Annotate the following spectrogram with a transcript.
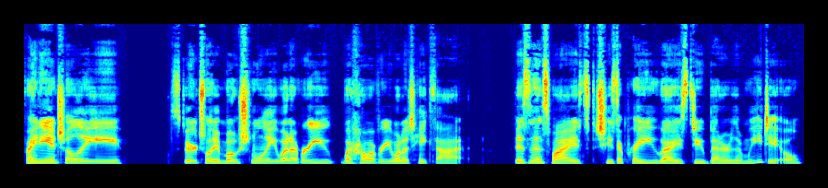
Financially, spiritually, emotionally, whatever you, however you want to take that business wise, she's, I pray you guys do better than we do.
